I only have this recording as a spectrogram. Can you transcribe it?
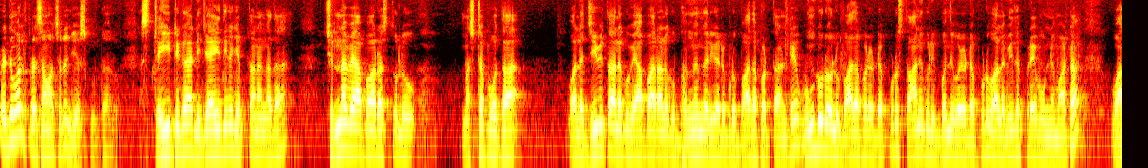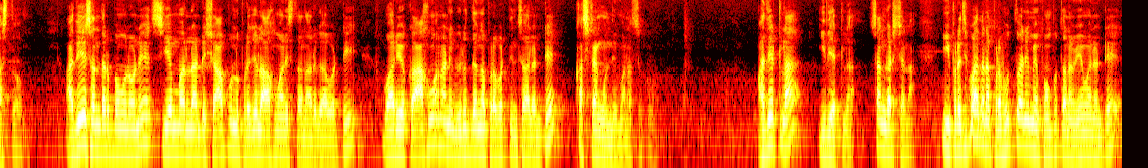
రెండు వాళ్ళు ప్రతి సంవత్సరం చేసుకుంటారు. స్ట్రైట్గా నిజాయితీగా చెప్తాను కదా. చిన్న వ్యాపారస్తులు నష్టపోతా వాళ్ళ జీవితాలకు వ్యాపారాలకు భంగం కలిగేటప్పుడు బాధపడతా అంటే ఉండు రోజులు బాధపడేటప్పుడు స్థానికులు ఇబ్బంది పడేటప్పుడు వాళ్ళ మీద ప్రేమ ఉండే మాట వాస్తవం. అదే సందర్భంలోనే సీఎంఆర్ లాంటి షాపులను ప్రజలు ఆహ్వానిస్తున్నారు కాబట్టి వారి యొక్క ఆహ్వానానికి విరుద్ధంగా ప్రవర్తించాలంటే కష్టంగా ఉంది మనసుకు. అదెట్లా? ఇది ఎట్లా సంఘర్షణ. ఈ ప్రతిపాదన ప్రభుత్వాన్ని మేము పంపుతున్నాం. ఏమనంటే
